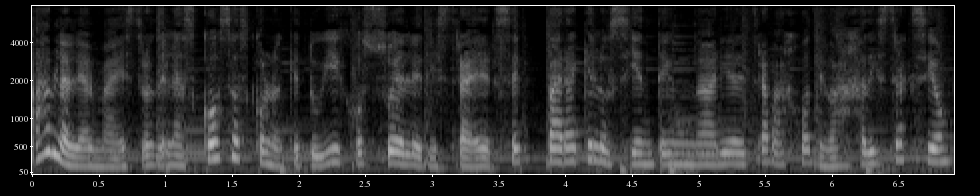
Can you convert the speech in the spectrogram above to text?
Háblale al maestro de las cosas con las que tu hijo suele distraerse para que lo siente en un área de trabajo de baja distracción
